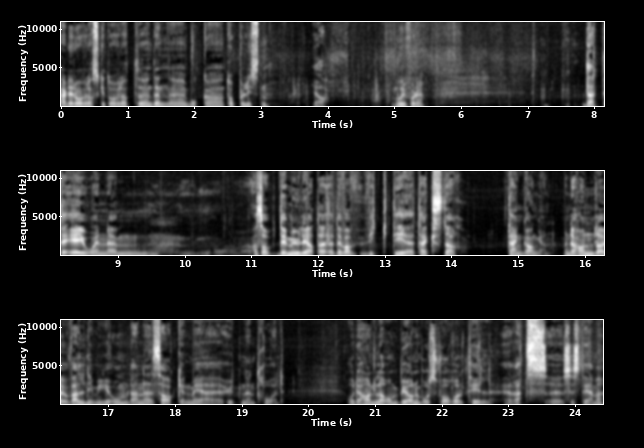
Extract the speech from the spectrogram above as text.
Er dere overrasket over at denne boka topper listen? Ja. Hvorfor det? Dette er jo en um, Altså, det er mulig at det, det, var viktige tekster den gangen, men det handler jo veldig mye om denne saken med Uten en tråd. Og det handler om Bjørneboes forhold til rettssystemet.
